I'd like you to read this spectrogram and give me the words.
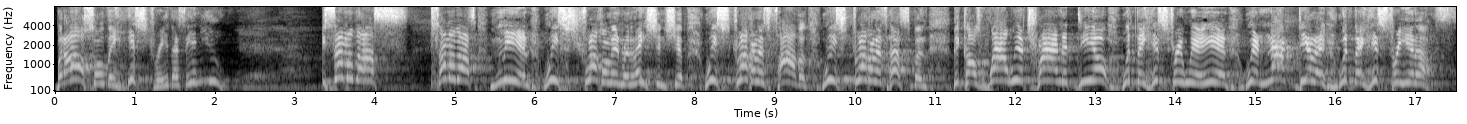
but also the history that's in you. Some of us, some of us men, we struggle in relationship. We struggle as fathers. We struggle as husbands because while we're trying to deal with the history we're in, we're not dealing with the history in us.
